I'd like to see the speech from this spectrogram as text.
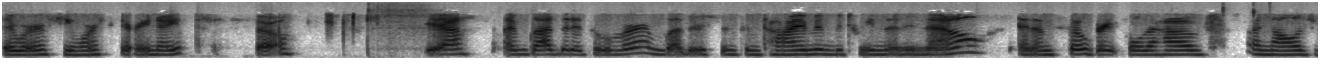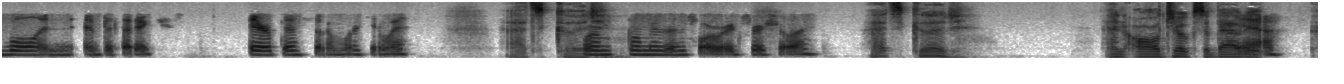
There were a few more scary nights. So, yeah. I'm glad that it's over. I'm glad there's been some time in between then and now. And I'm so grateful to have a knowledgeable and empathetic therapist that I'm working with. That's good. We're, we're moving forward for sure. That's good. And all jokes about Yeah. it,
